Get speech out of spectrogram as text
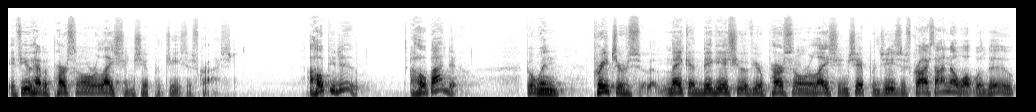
if you have a personal relationship with Jesus Christ. I hope you do. I hope I do. But when preachers make a big issue of your personal relationship with Jesus Christ, I know what we'll do.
